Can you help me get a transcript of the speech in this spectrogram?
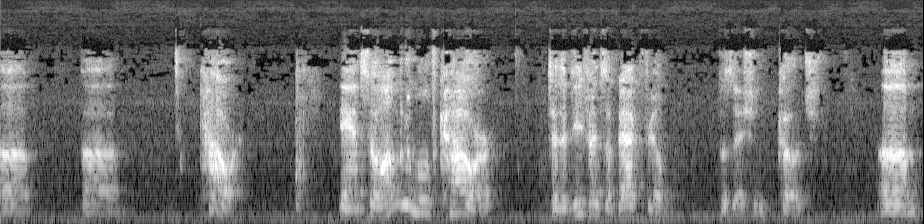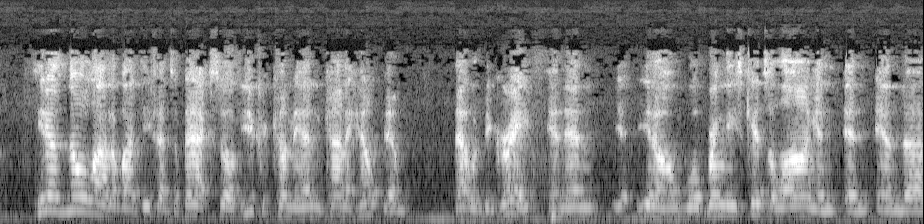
uh, uh, Cowher. And so I'm going to move Cowher to the defensive backfield position coach. Um, he doesn't know a lot about defensive backs, so if you could come in and kind of help him that would be great. And then, you know, we'll bring these kids along and, and, and, uh,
